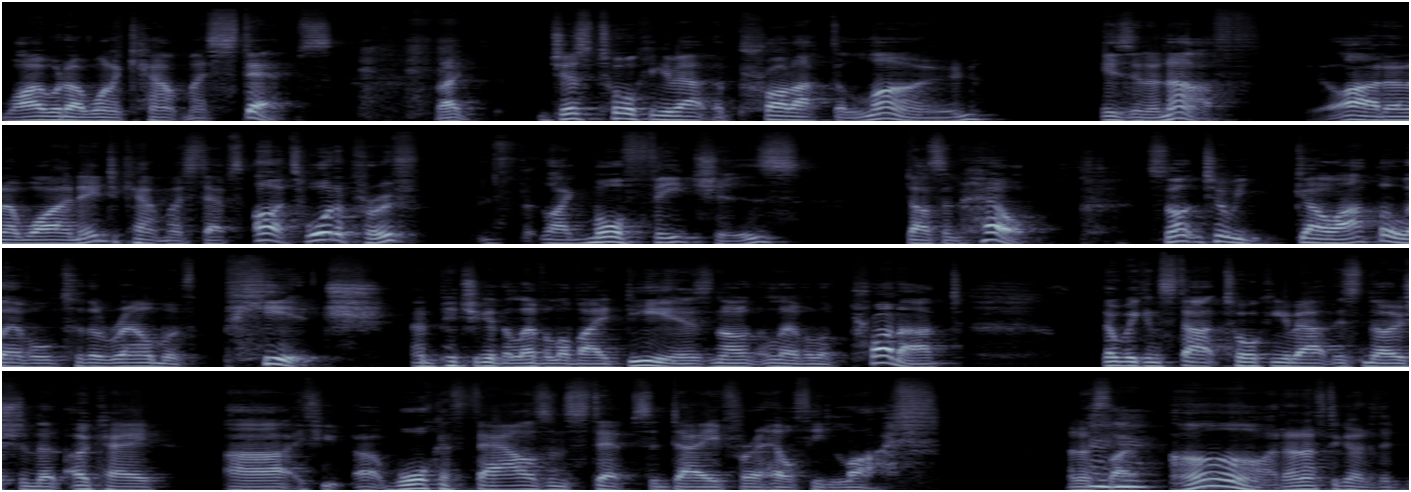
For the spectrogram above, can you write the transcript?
why would I want to count my steps, right? Just talking about the product alone isn't enough oh, I don't know why I need to count my steps. Oh, it's waterproof. Like more features doesn't help. It's not until we go up a level to the realm of pitch and pitching at the level of ideas, not at the level of product, that we can start talking about this notion that, okay, uh, if you uh, walk a thousand steps a day for a healthy life. And it's mm-hmm. like, oh, I don't have to go to the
